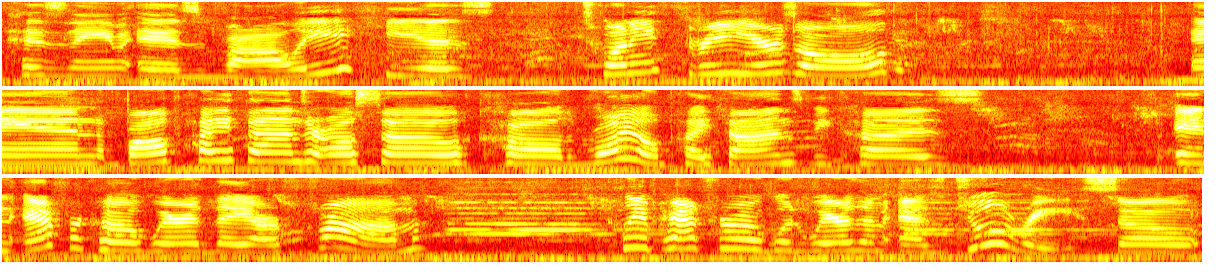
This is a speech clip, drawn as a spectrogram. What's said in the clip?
His name is Holley. He is 23 years old. And ball pythons are also called royal pythons because in Africa, where they are from, Cleopatra would wear them as jewelry. So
